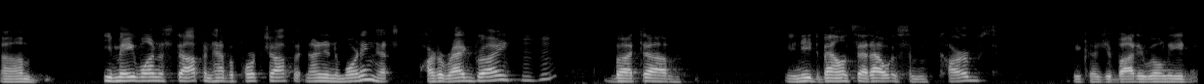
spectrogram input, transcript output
Um, you may want to stop and have a pork chop at nine in the morning. That's part of RAGBRAI, Mm-hmm. but um, you need to balance that out with some carbs because your body will need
